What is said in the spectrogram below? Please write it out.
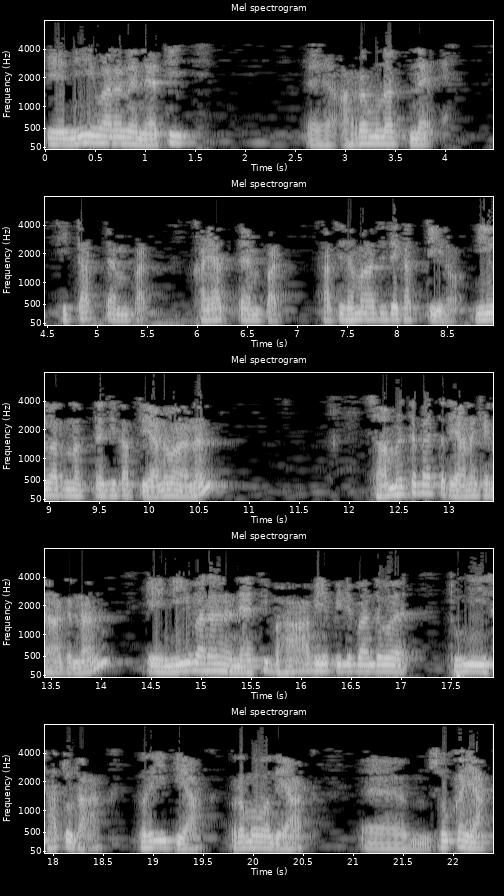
ඒ නීවරණ නැති අරමුණක් නැහැ. හිතත් තැම්පත් කයත් තැම්පත් සති සමාධි දෙකක් තියෙනවා. නීවරණත් නැති තත්ත්වය යනවා නම් සම්මත පැත්තට යන කෙනාට නම් ඒ නීවරණ නැති භාවය පිළිබඳව තුනී සතුටක් ප්‍රීතියක් ප්‍රමෝදයක් සුඛයක්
